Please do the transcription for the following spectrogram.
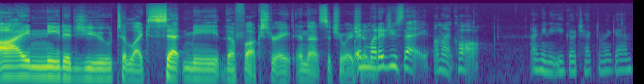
I needed you to like set me the fuck straight in that situation. And what did you say on that call? I mean, ego checked him again.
